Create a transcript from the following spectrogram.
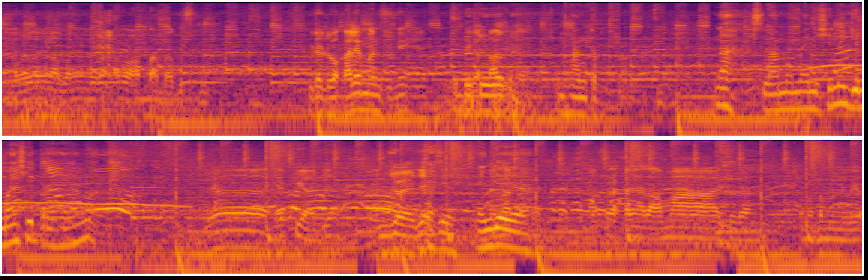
Soalnya lapangannya rata bagus. Udah dua kali main sini. Udah dulu kali. mantep. Nah, selama main di sini gimana sih perasaan Pak? Ya happy aja, enjoy aja. Happy, enjoy ya. Masyarakatnya ramah itu kan, teman-teman juga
